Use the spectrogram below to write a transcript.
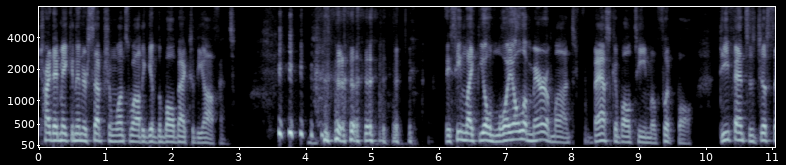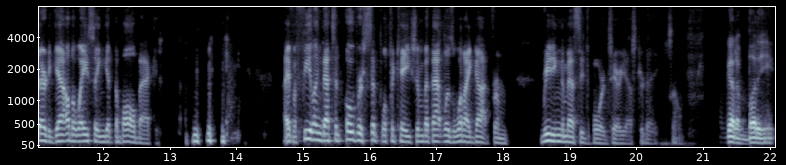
try to make an interception once in a while to give the ball back to the offense. they seem like the old Loyola Marymount basketball team of football. Defense is just there to get out of the way so you can get the ball back. I have a feeling that's an oversimplification, but that was what I got from reading the message boards here yesterday. So I've got a buddy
